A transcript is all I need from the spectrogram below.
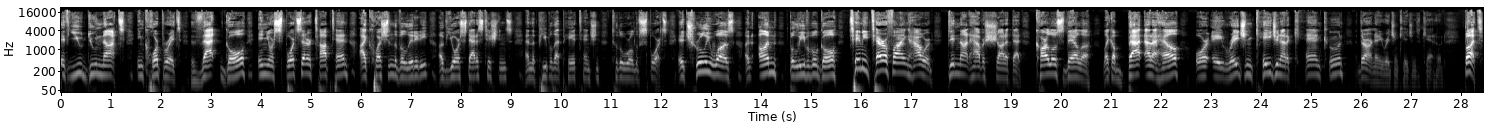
If you do not incorporate that goal in your SportsCenter top 10, I question the validity of your statisticians and the people that pay attention to the world of sports. It truly was an unbelievable goal. Timmy Terrifying Howard did not have a shot at that. Carlos Vela, like a bat out of hell or a raging Cajun out of Cancun. There aren't any raging Cajuns in Cancun. But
